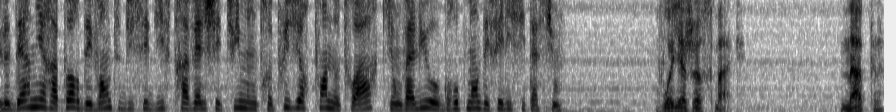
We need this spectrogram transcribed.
Le dernier rapport des ventes du Cediv Travel chez TUI montre plusieurs points notoires qui ont valu au groupement des félicitations. Voyageurs SMAC. Naples,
